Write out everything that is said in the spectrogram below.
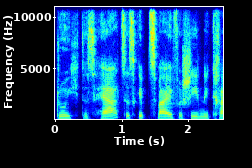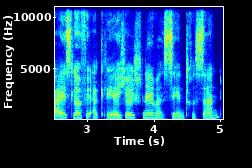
durch das Herz. Es gibt zwei verschiedene Kreisläufe, erkläre ich euch schnell, was sehr interessant.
